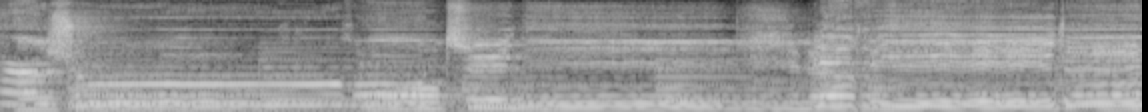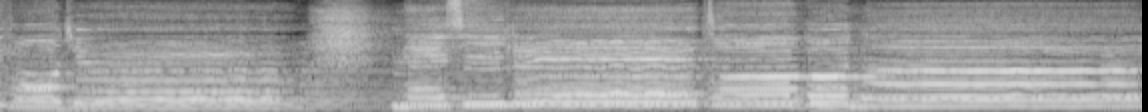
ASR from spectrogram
un jour ont uni leur vie devant Dieu, mais il est un bonheur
